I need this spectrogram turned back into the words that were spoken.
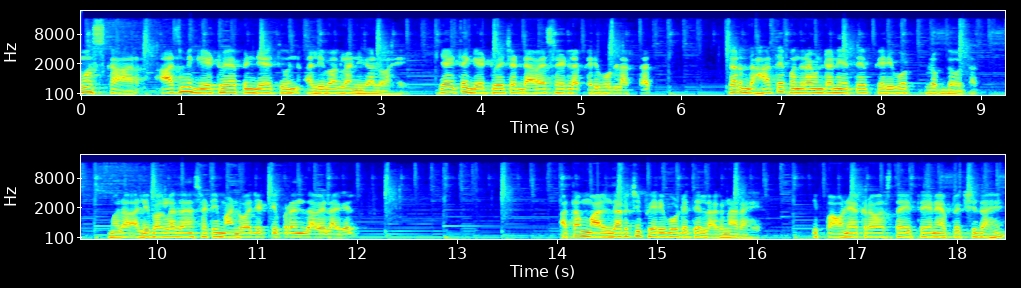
नमस्कार आज मी गेटवे ऑफ इंडियातून अलिबागला निघालो आहे. या इथे गेटवेच्या डाव्या साईडला फेरीबोट लागतात. तर दहा ते पंधरा मिनिटांनी येथे फेरीबोट उपलब्ध होतात. मला अलिबागला जाण्यासाठी मांडवा जेट्टीपर्यंत जावे लागेल. आता मालदारची फेरीबोट येथे लागणार आहे. ती पावणे अकरा वाजता येथे येणे अपेक्षित आहे.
